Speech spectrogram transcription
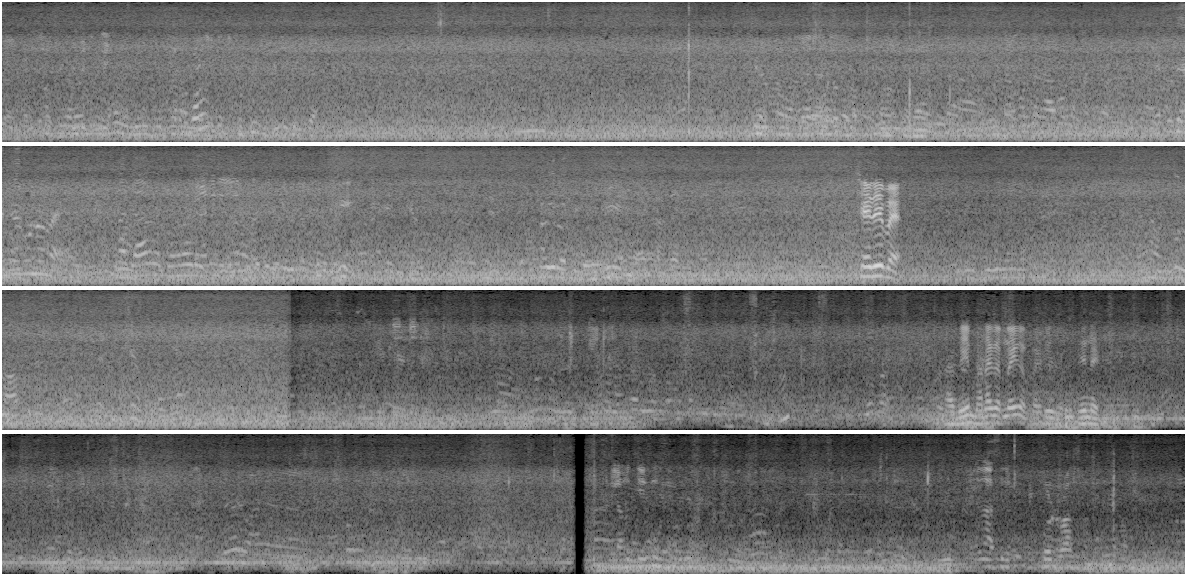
ఫోటో తీసుకున్నది గోదారమ్మ ఒక్కసారి పట్టు, నాకు కొట్టు. ఓ రాకెట్ రాక చేదీపే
